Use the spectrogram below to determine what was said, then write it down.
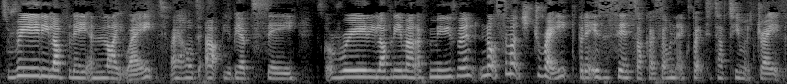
It's really lovely and lightweight. If I hold it up, you'll be able to see it's got a really lovely amount of movement. Not so much drape, but it is a seersucker, so I wouldn't expect it to have too much drape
